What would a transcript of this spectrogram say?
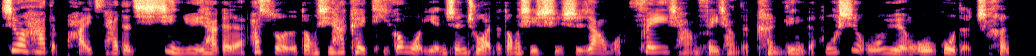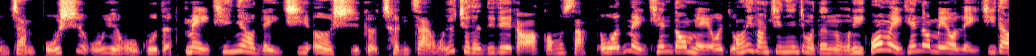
希望它的牌子、它的信誉、它个人、它所有的东西，它可以提供我延伸出来的东西，其实让我非常非常的肯定的，不是无缘无故的称赞，不是无缘无故的每天要累积二十个称赞，我就觉得你得搞到工厂，我每天都没有，我王丽芳今天这么的努力，我每天都没有累积到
